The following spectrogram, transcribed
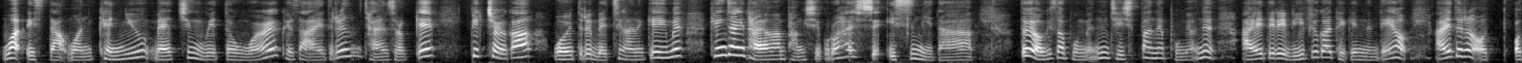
What is that one? Can you matching with the word? 그래서 아이들은 자연스럽게 picture가 word를 matching하는 게임을 굉장히 다양한 방식으로 할 수 있습니다. 또 여기서 보면은 제시판에 보면은 아이들이 리뷰가 되겠는데요. 아이들은 어, 어,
